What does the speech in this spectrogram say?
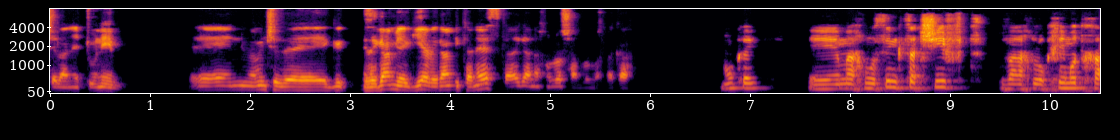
של הנתונים. אני מאמין שזה גם יגיע וגם ייכנס, כרגע אנחנו לא שם במחלקה. אוקיי, okay. אנחנו עושים קצת שיפט ואנחנו לוקחים אותך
